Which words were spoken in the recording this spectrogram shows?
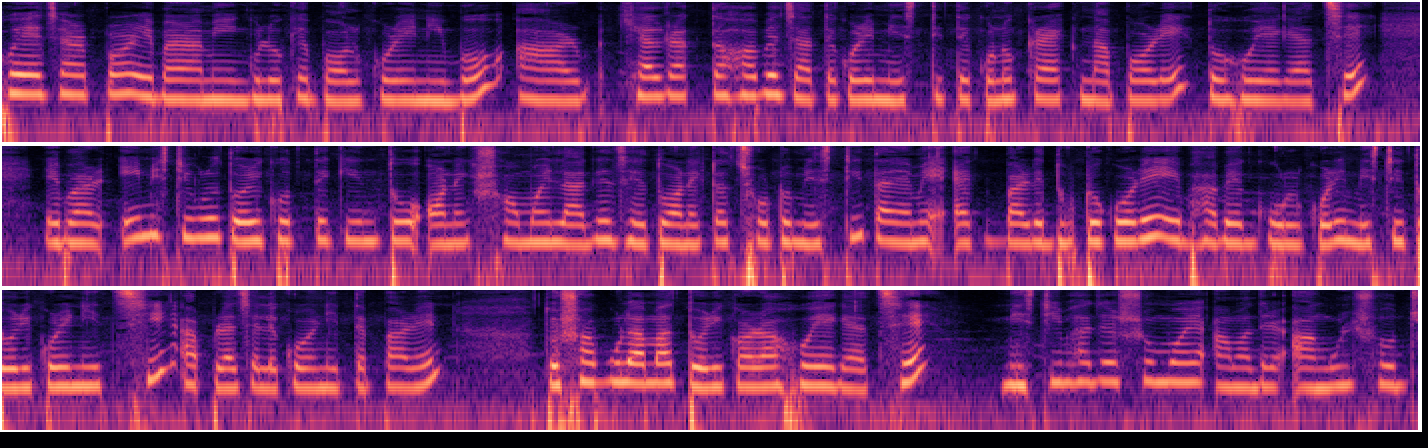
হয়ে যাওয়ার পর এবার আমি এগুলোকে বল করে নিব। আর খেয়াল রাখতে হবে যাতে করে মিষ্টিতে কোনো ক্র্যাক না পড়ে, তো হয়ে গেছে। এবার এই মিষ্টিগুলো তৈরি করতে কিন্তু অনেক সময় লাগে, যেহেতু অনেকটা ছোট মিষ্টি, তাই আমি একবারে দুটো করে এভাবে গোল করে মিষ্টি তৈরি করে নিচ্ছি। আপনারা চাইলে করে নিতে পারেন। তো সবগুলো আমার তৈরি করা হয়ে গেছে। মিষ্টি ভাজার সময় আমাদের আঙুল সহ্য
